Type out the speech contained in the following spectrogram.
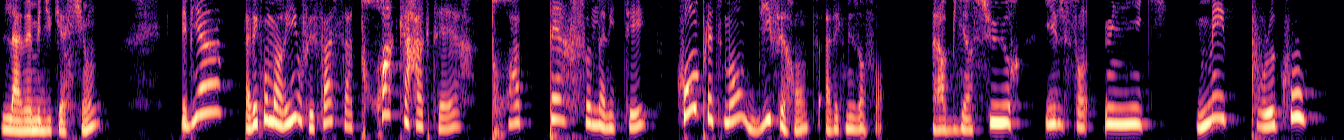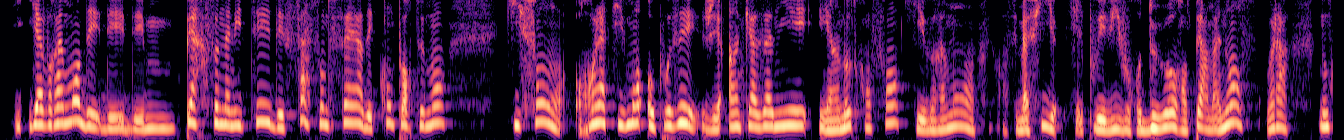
la même éducation, eh bien, avec mon mari, on fait face à trois caractères, trois personnalités complètement différentes avec mes enfants. Alors bien sûr, ils sont uniques, mais pour le coup, il y a vraiment des, des, personnalités, des façons de faire, des comportements qui sont relativement opposés. J'ai un casanier et un autre enfant qui est vraiment... C'est ma fille, si elle pouvait vivre dehors en permanence, voilà. Donc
